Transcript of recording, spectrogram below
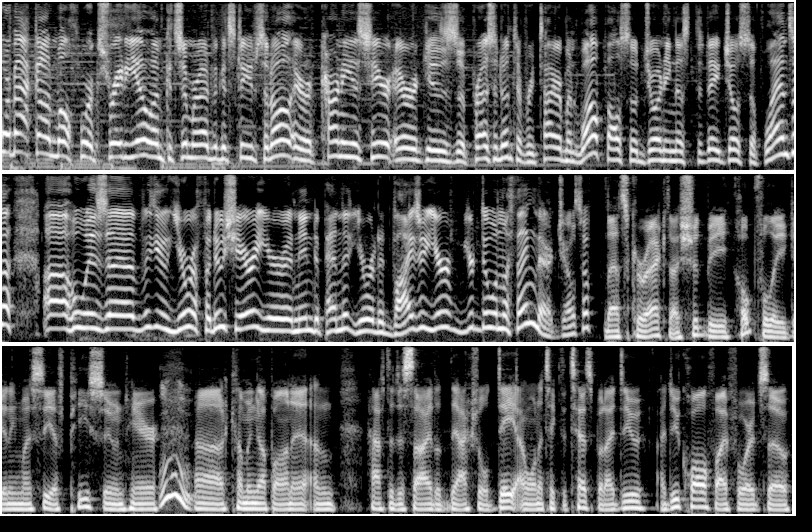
We're back on WealthWorks Radio. I'm consumer advocate Steve Siddall. Eric Carney is here. Eric is uh, president of Retirement Wealth. Also joining us today, Joseph Lanza, uh, who is uh, you're a fiduciary, you're an independent, you're an advisor. You're you're doing the thing there, Joseph. That's correct. I should be hopefully getting my CFP soon here, uh, coming up on it, and have to decide the actual date I want to take the test. But I do I do qualify for it, so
